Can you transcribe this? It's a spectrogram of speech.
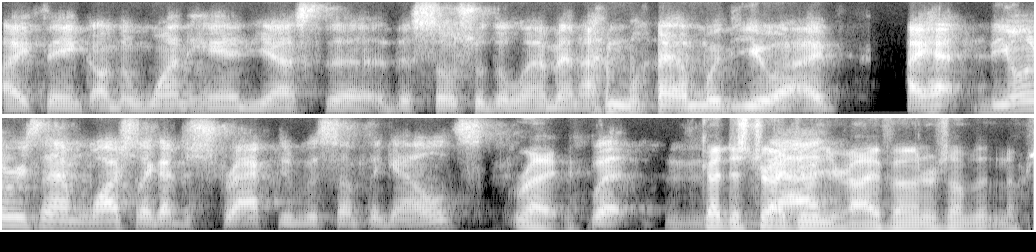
I think on the one hand, yes, the the social dilemma, and I'm I'm with you. I I had the only reason I haven't watched it, I got distracted with something else. Right. But Got distracted that- with your iPhone or something? No.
